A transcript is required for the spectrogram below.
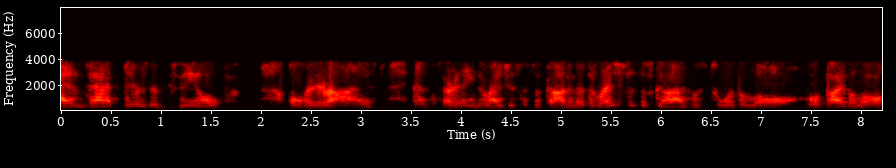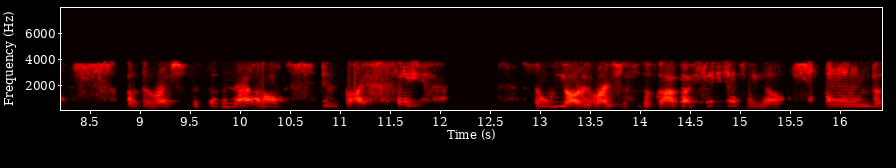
and that there's a veil over their eyes concerning the righteousness of God, and that the righteousness of God was toward the law or by the law, but the righteousness of now is by faith. So we are the righteousness of God by faith, as we know. And the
